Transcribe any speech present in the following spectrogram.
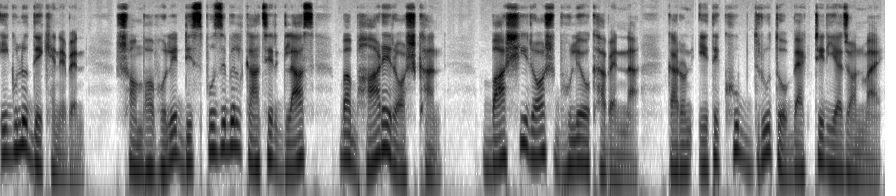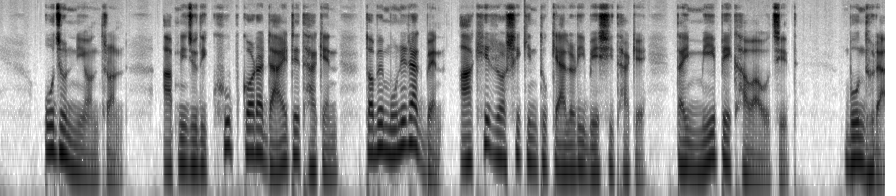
এগুলো দেখে নেবেন। সম্ভব হলে ডিসপোজেবল কাঁচের গ্লাস বা ভাঁড়ে রস খান। বাসি রস ভুলেও খাবেন না, কারণ এতে খুব দ্রুত ব্যাকটেরিয়া জন্মায়। ওজন নিয়ন্ত্রণ। আপনি যদি খুব কড়া ডায়েটে থাকেন, তবে মনে রাখবেন, আখের রসে কিন্তু ক্যালোরি বেশি থাকে, তাই মেপে খাওয়া উচিত। বন্ধুরা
